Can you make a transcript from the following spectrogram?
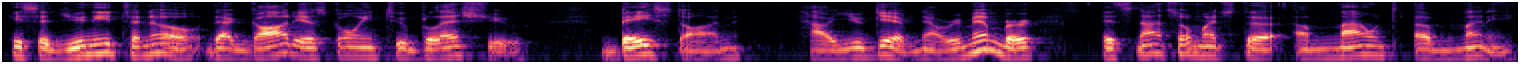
He said, You need to know that God is going to bless you based on how you give. Now remember, it's not so much the amount of money,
